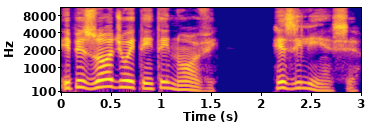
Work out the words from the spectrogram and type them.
Episódio 89 Resiliência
